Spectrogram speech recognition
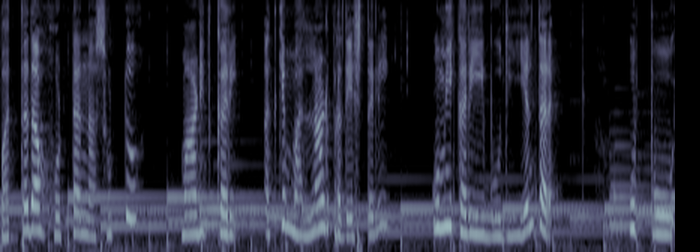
ಭತ್ತದ ಹೊಟ್ಟನ್ನು ಸುಟ್ಟು ಮಾಡಿದ ಕರಿ. ಅದಕ್ಕೆ ಮಲೆನಾಡು ಪ್ರದೇಶದಲ್ಲಿ ಉಮಿ ಕರಿ ಬೂದಿ ಅಂತಾರೆ. ಉಪ್ಪು,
